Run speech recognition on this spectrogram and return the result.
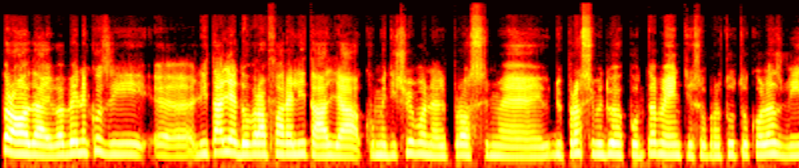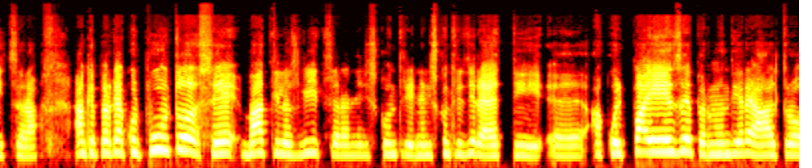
Però dai, va bene così. Eh, L'Italia dovrà fare l'Italia, come dicevo, nel prossime, nei prossimi due appuntamenti, soprattutto con la Svizzera, anche perché a quel punto, se batti la Svizzera negli scontri, negli scontri diretti, eh, a quel paese, per non dire altro,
